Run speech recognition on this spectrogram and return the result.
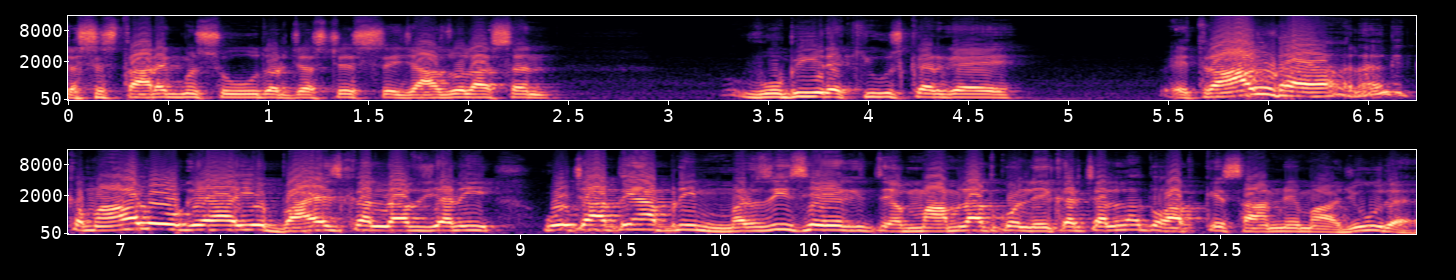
جسٹس طارق مسعود اور جسٹس اجاز الحسن وہ بھی ریکیوز کر گئے۔ اعتراض اٹھایا نا کہ کمال ہو گیا، یہ باعث کا لفظ یعنی وہ چاہتے ہیں اپنی مرضی سے معاملات کو لے کر چلنا تو آپ کے سامنے موجود ہے۔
